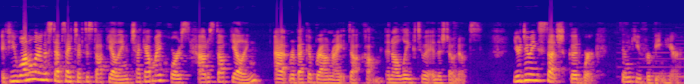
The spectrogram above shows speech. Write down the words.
If you want to learn the steps I took to stop yelling, check out my course, How to Stop Yelling, at RebeccaBrownwright.com, and I'll link to it in the show notes. You're doing such good work. Thank you for being here.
